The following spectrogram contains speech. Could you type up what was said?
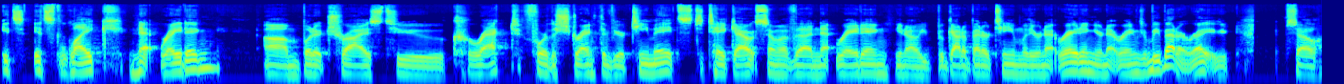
It's it's like net rating um, but it tries to correct for the strength of your teammates to take out some of the net rating. You know, you've got a better team with your net rating, your net ratings will be better, right? So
